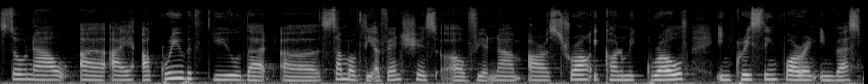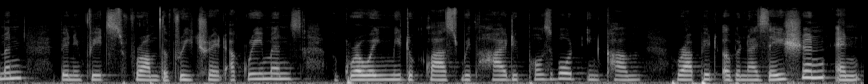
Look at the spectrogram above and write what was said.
So now uh, I agree with you that uh, some of the advantages of Vietnam are strong economic growth, increasing foreign investment, benefits from the free trade agreements, a growing middle class with high disposable income, rapid urbanization, and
